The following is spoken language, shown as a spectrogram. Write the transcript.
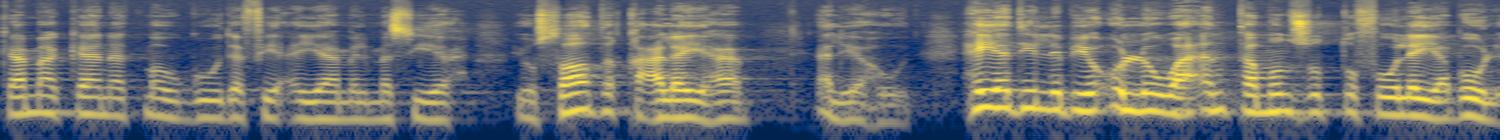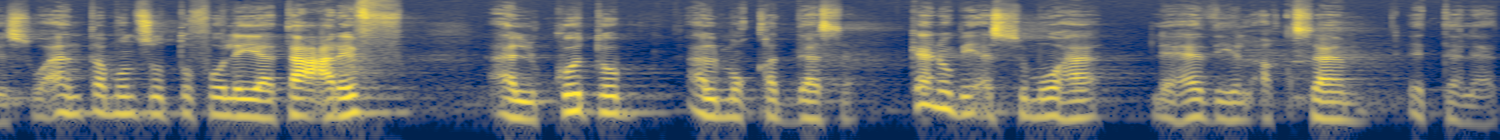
كما كانت موجودة في أيام المسيح يصادق عليها اليهود. هي دي اللي بيقول له وأنت منذ الطفولية بولس وأنت منذ الطفولية تعرف الكتب المقدسة. كانوا بيقسموها لهذه الأقسام الثلاث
